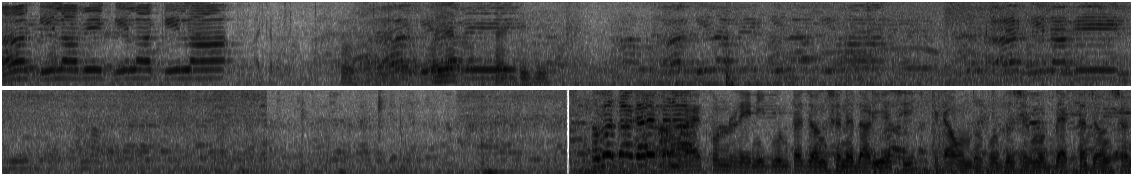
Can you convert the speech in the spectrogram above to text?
हाँ केला में केला केला। हाँ, भैया साइड दीजिए। हाँ, केला में केला केला। हाँ, केला में আমরা এখন রেনিগুন্টা জংশনে দাঁড়িয়েছি। এটা অন্ধ্রপ্রদেশের মধ্যে একটা জংশন।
